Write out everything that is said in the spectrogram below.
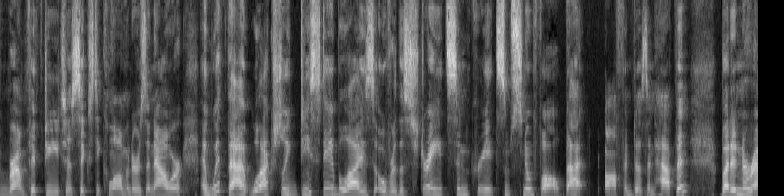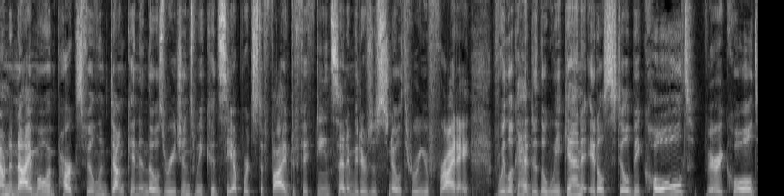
around 50 to 60 kilometers an hour. And with that, we'll actually destabilize over the straits and create some snowfall. That often doesn't happen. But in and around Nanaimo and Parksville and Duncan in those regions, we could see upwards to 5 to 15 centimeters of snow through your Friday. If we look ahead to the weekend, it'll still be cold, very cold,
